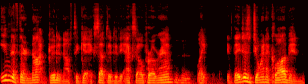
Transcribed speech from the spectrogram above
even if they're not good enough to get accepted to the XO program, Mhm. like if they just join a club in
